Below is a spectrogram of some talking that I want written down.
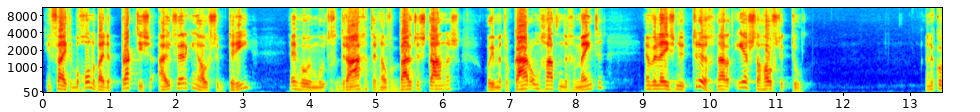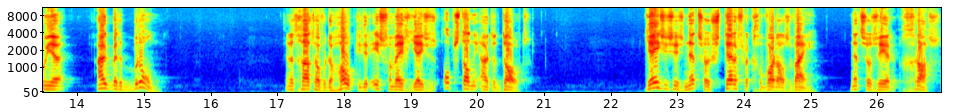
in feite begonnen bij de praktische uitwerking, hoofdstuk 3. Hè, hoe je moet gedragen tegenover buitenstaanders. Hoe je met elkaar omgaat in de gemeente. En we lezen nu terug naar het eerste hoofdstuk toe. En dan kom je uit bij de bron. En dat gaat over de hoop die er is vanwege Jezus' opstanding uit de dood. Jezus is net zo sterfelijk geworden als wij, net zozeer gras,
